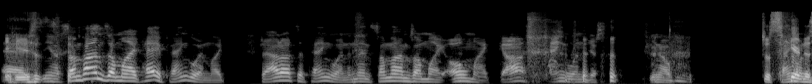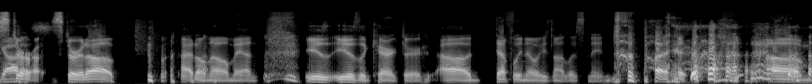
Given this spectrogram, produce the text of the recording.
And, you know, sometimes I'm like, hey, Penguin, like shout out to Penguin, and then sometimes I'm like, oh my gosh, Penguin just you know just Penguin here to stir stir it up. I don't know, man. He is he is a character. Uh, definitely know he's not listening, but um,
